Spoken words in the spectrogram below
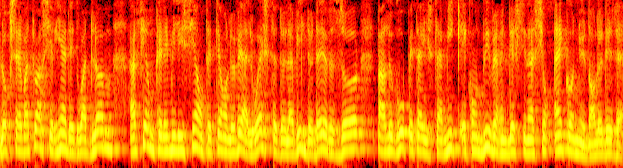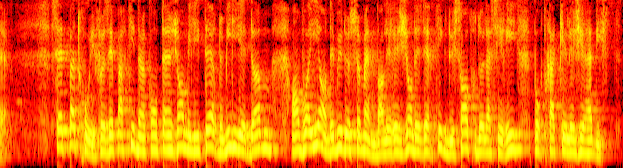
L'Observatoire syrien des droits de l'homme affirme que les miliciens ont été enlevés à l'ouest de la ville de Deir Zor par le groupe État islamique et conduits vers une destination inconnue dans le désert. Cette patrouille faisait partie d'un contingent militaire de milliers d'hommes envoyés en début de semaine dans les régions désertiques du centre de la Syrie pour traquer les djihadistes.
